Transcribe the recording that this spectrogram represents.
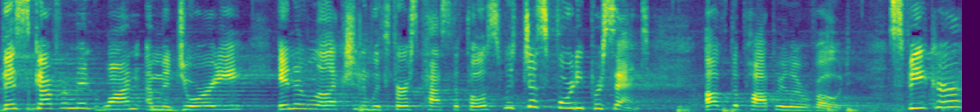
This government won a majority in an election with first past the post with just 40 percent of the popular vote. Speaker,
